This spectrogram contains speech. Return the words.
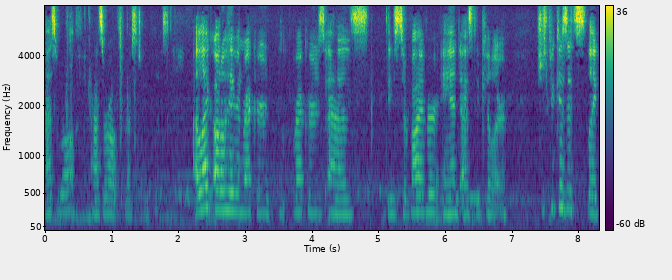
Azeroth. Azarov's, rest in place. I like Autohaven Record Records as the survivor and as the killer. Just because it's like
